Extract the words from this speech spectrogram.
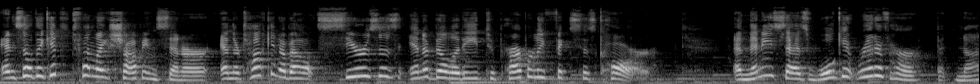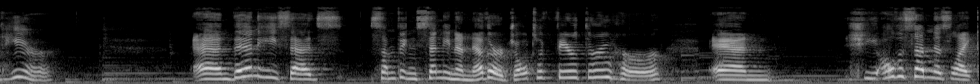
And so they get to Twin Lakes Shopping Center and they're talking about Sears's inability to properly fix his car. And then he says, We'll get rid of her, but not here. And then he says something sending another jolt of fear through her. And she all of a sudden is like,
